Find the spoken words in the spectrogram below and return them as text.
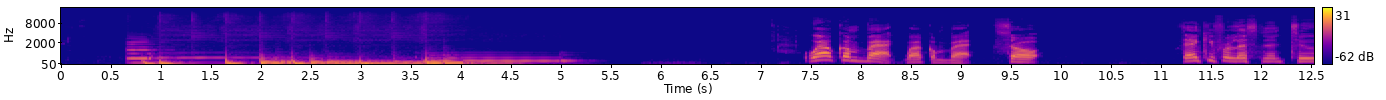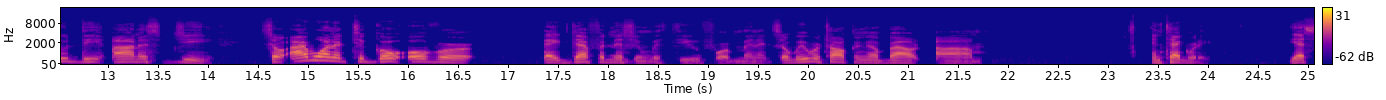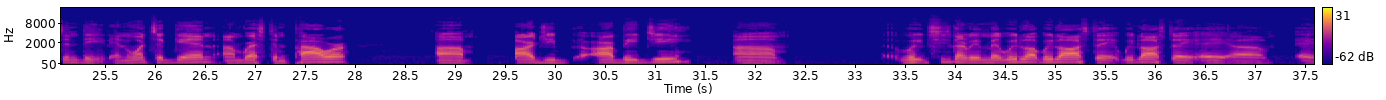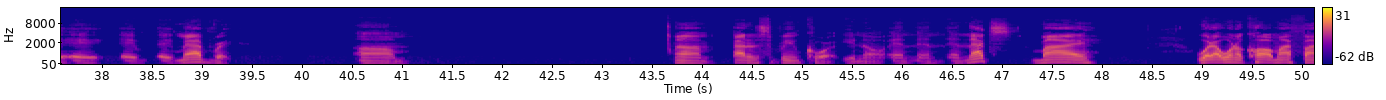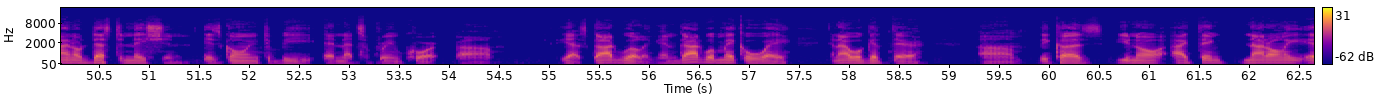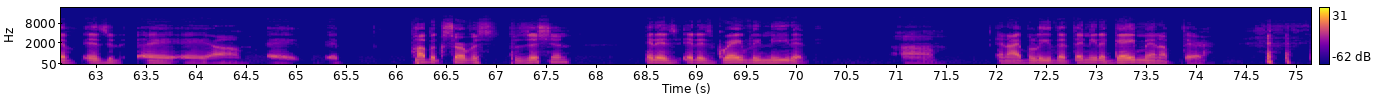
Welcome back. Welcome back. So Thank you for listening to The Honest G. So, I wanted to go over a definition with you for a minute. So, we were talking about um, integrity. Yes, indeed. And once again, I'm resting power. Um, RG, RBG. Um, we she's gonna be admitted. We lost we lost a we lost a a um a a a, a maverick um um out of the Supreme Court, you know, and and and that's my what I want to call my final destination is going to be in that Supreme Court. Um, yes, God willing, and God will make a way, and I will get there. Um, because you know, I think not only if is it a a um, a, a public service position, it is it is gravely needed. Um, and I believe that they need a gay man up there.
